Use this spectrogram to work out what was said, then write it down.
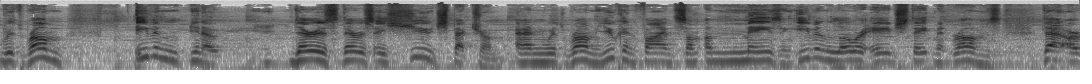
with rum, even you know, there is there is a huge spectrum, and with rum you can find some amazing, even lower age statement rums that are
